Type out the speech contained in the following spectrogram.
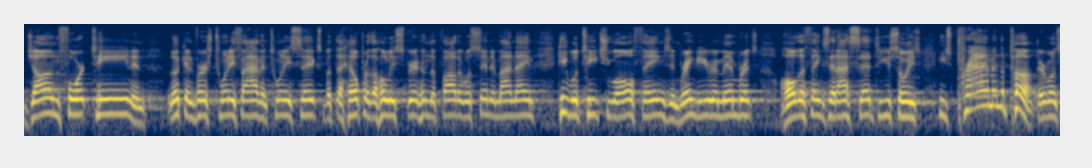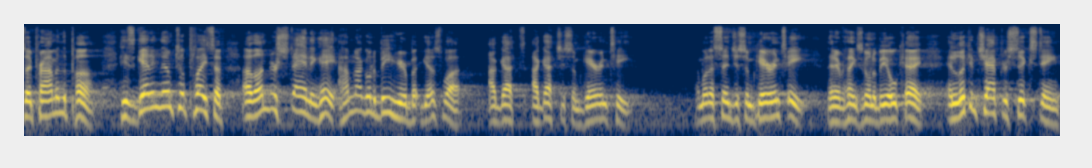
John 14 and look in verse 25 and 26. But the helper, the Holy Spirit, whom the Father will send in my name, he will teach you all things and bring to your remembrance all the things that I said to you. So he's, he's priming the pump. Everyone say, priming the pump. He's getting them to a place of, of understanding hey, I'm not going to be here, but guess what? I got, I got you some guarantee. I'm going to send you some guarantee that everything's going to be okay. And look in chapter 16.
